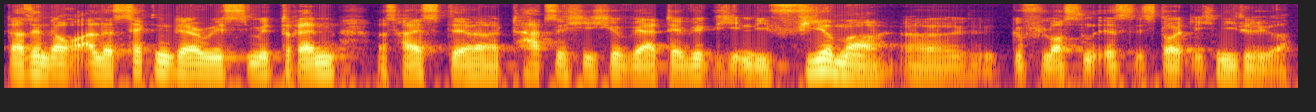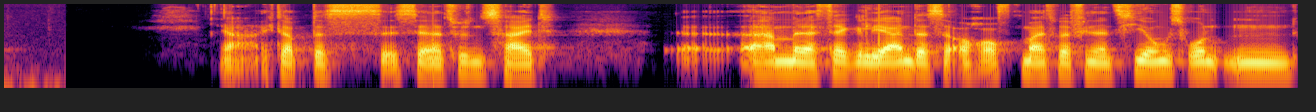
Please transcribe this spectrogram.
da sind auch alle Secondaries mit drin. Das heißt, der tatsächliche Wert, der wirklich in die Firma äh, geflossen ist, ist deutlich niedriger. Ja, ich glaube, das ist ja in der Zwischenzeit äh, haben wir das ja gelernt, dass auch oftmals bei Finanzierungsrunden,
